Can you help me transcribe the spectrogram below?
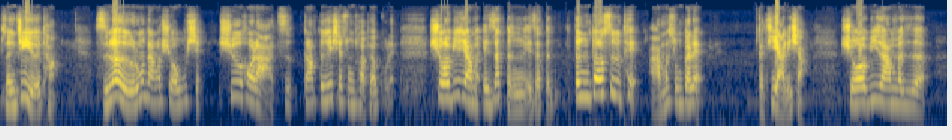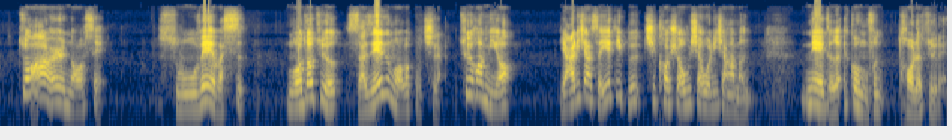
曾经有一趟，住辣后龙塘个小无锡，修好了鞋子，讲等一歇送钞票过来。小皮匠嘛一直等，一直等，等到收摊也没送得来。搿天夜里向，小皮匠么是抓耳挠腮，茶饭勿思，熬到最后实在是熬勿过去了，穿好棉袄，夜里向十一点半去敲小无锡屋里向个门。拿搿个一角五分讨了转来。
